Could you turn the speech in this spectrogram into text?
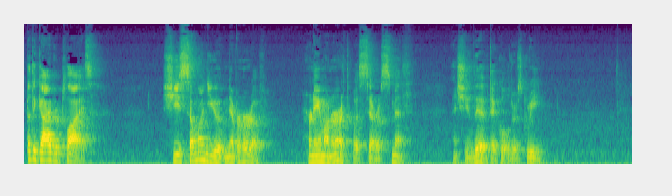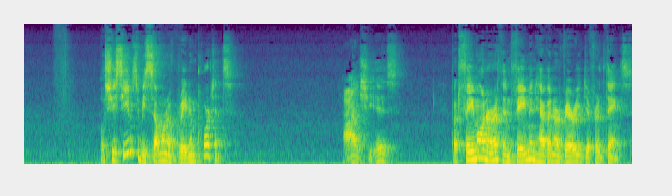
But the guide replies, She's someone you have never heard of. Her name on earth was Sarah Smith, and she lived at Golders Green. Well, she seems to be someone of great importance. Aye, she is. But fame on earth and fame in heaven are very different things.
